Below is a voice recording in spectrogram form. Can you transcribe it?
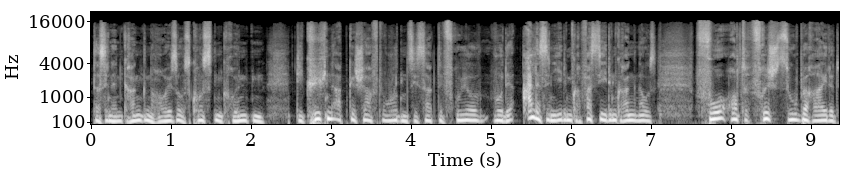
dass in den Krankenhäusern aus Kostengründen die Küchen abgeschafft wurden. Sie sagte, früher wurde alles in jedem, fast jedem Krankenhaus vor Ort frisch zubereitet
